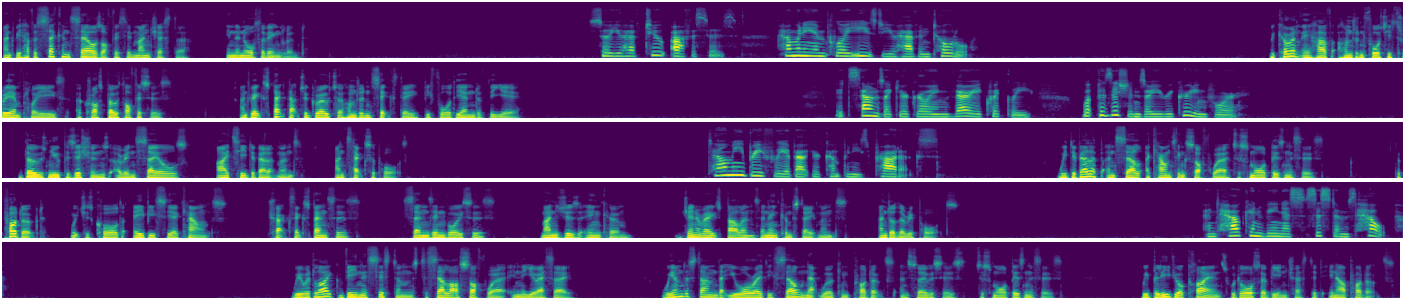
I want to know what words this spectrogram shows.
and we have a second sales office in Manchester, in the north of England. So you have two offices. How many employees do you have in total? We currently have 143 employees across both offices, and we expect that to grow to 160 before the end of the year. It sounds like you're growing very quickly. What positions are you recruiting for? Those new positions are in sales, IT development, and tech support. Tell me briefly about your company's products. We develop and sell accounting software to small businesses. The product, which is called ABC Accounts, tracks expenses, sends invoices, manages income, generates balance and income statements, and other reports. And how can Venus Systems help? We would like Venus Systems to sell our software in the USA. We understand that you already sell networking products and services to small businesses. We believe your clients would also be interested in our products.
